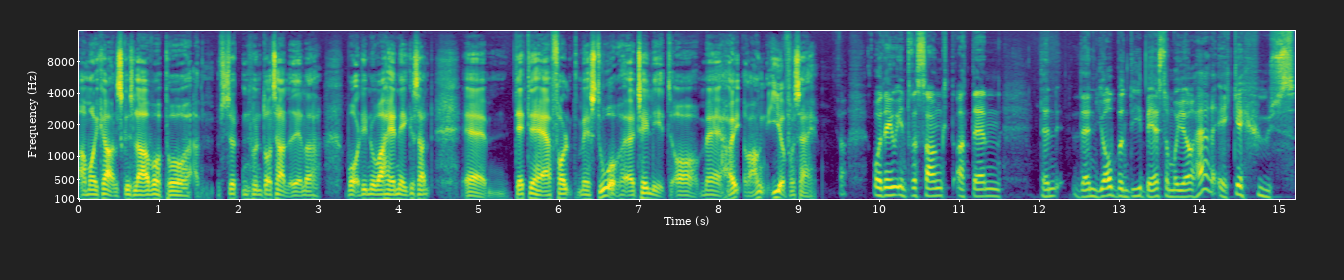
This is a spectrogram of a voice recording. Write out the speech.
amerikanske slaver på 1700-tallet, um, eller hvor de nå var henne, ikke sant. Øh, dette er folk med stor øh, tillit og med høy rang i og for seg. Ja, og det er jo interessant at den, den, den jobben de bes om å gjøre her, er ikke hus,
